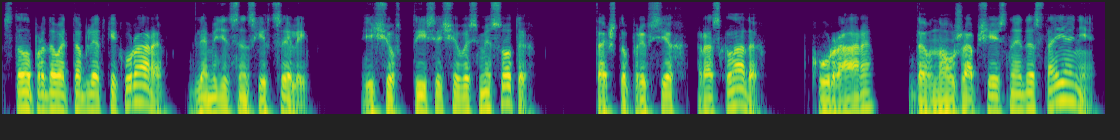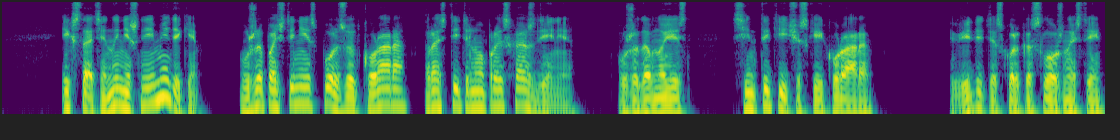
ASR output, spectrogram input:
стала продавать таблетки Курара для медицинских целей еще в 1800-х, так что при всех раскладах Курара давно уже общественное достояние. И, кстати, нынешние медики уже почти не используют курара растительного происхождения. Уже давно есть синтетические курары. Видите, сколько сложностей?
